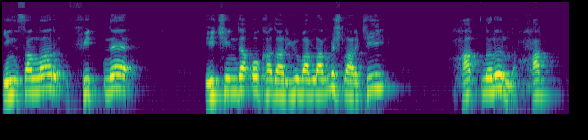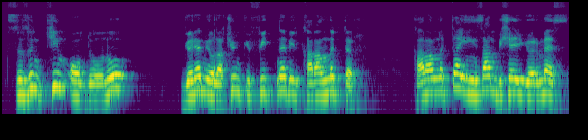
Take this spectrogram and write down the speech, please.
insanlar fitne içinde o kadar yuvarlanmışlar ki haklının, haksızın kim olduğunu göremiyorlar. Çünkü fitne bir karanlıktır. Karanlıkta insan bir şey görmez.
